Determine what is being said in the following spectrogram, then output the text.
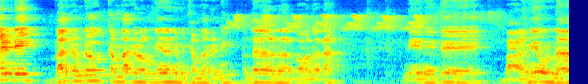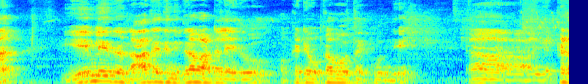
హాయ్ అండి వెల్కమ్ టు కమలాకరం నేనండి మీ కమలాకర్ని అందరూ బాగున్నారా? నేనైతే బాగానే ఉన్నా. ఏం లేదు రాత్రి అయితే నిద్ర పట్టలేదు. ఒక్కటే ఒక్కబోత ఎక్కువ ఉంది. ఎక్కడ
